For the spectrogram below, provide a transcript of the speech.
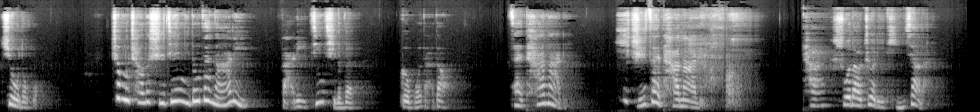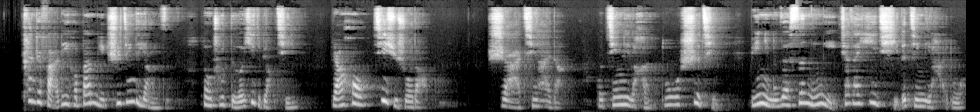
救了我。这么长的时间，你都在哪里？法力惊奇的问。葛伯答道：“在他那里，一直在他那里。”他说到这里，停下来。看着法力和斑比吃惊的样子，露出得意的表情，然后继续说道：“是啊，亲爱的，我经历了很多事情，比你们在森林里加在一起的经历还多。”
